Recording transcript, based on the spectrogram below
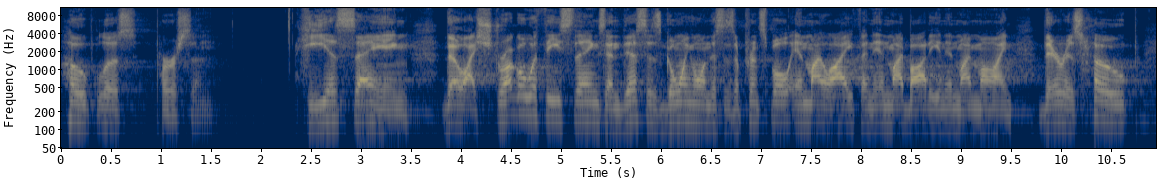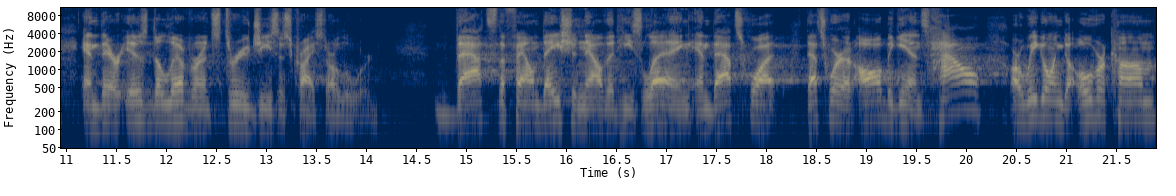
hopeless person. He is saying, though I struggle with these things and this is going on, this is a principle in my life and in my body and in my mind, there is hope and there is deliverance through Jesus Christ our Lord. That's the foundation now that he's laying, and that's what that's where it all begins. How are we going to overcome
